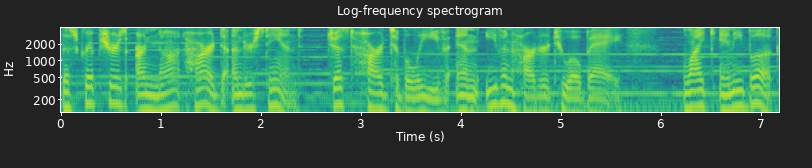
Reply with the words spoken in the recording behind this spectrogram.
The scriptures are not hard to understand, just hard to believe and even harder to obey. Like any book,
